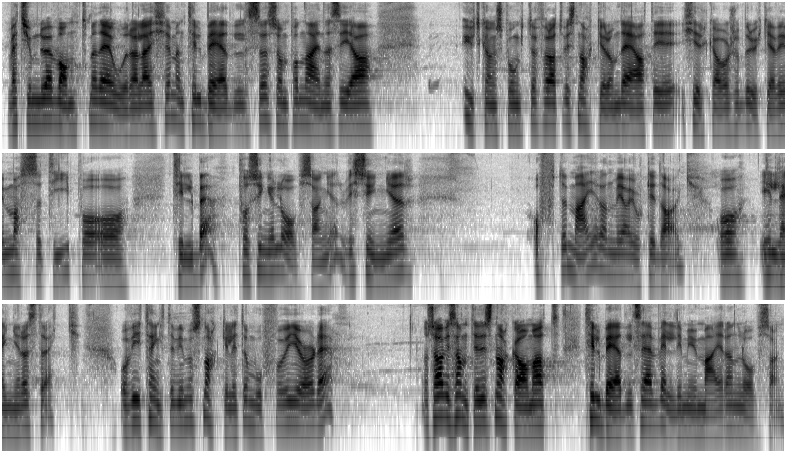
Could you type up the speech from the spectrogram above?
Jeg vet ikke om du er vant med det ordet eller ikke, men tilbedelse som på den ene sida utgangspunktet for at vi snakker om det, er at i kirka vår så bruker vi masse tid på å tilbe, på å synge lovsanger. Vi synger ofte mer enn vi har gjort i dag, og i lengre strekk. Og Vi tenkte vi må snakke litt om hvorfor vi gjør det. Og så har vi samtidig snakka om at tilbedelse er veldig mye mer enn lovsang.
